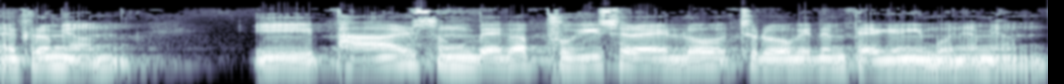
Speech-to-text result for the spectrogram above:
예, 그러면 이 바알 숭배가 북이스라엘로 들어오게 된 배경이 뭐냐면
